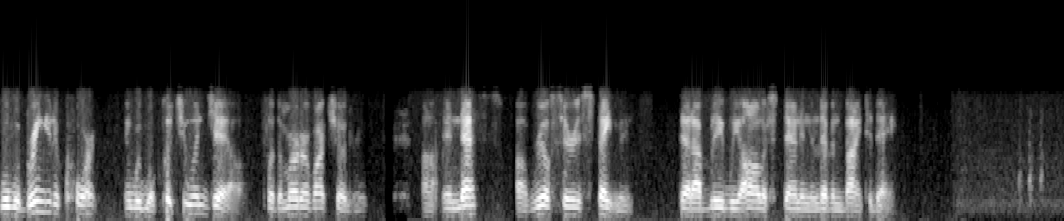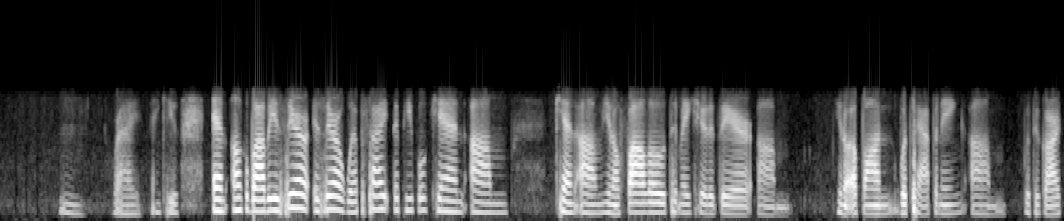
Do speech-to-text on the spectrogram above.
We will bring you to court, and we will put you in jail for the murder of our children. Uh, and that's a real serious statement that I believe we all are standing and living by today. Mm, right. Thank you. And Uncle Bobby, is there is there a website that people can um, can um, you know follow to make sure that they're um, you know up on what's happening um, with regards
